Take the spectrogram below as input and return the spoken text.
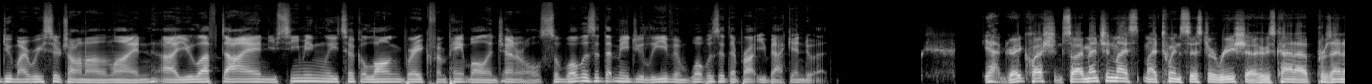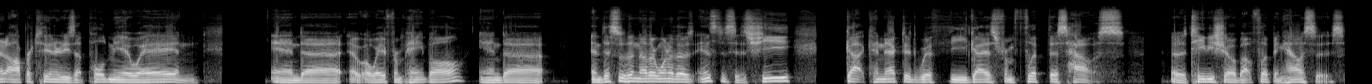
do my research on online, uh, you left Dye and you seemingly took a long break from paintball in general. So what was it that made you leave, and what was it that brought you back into it? Yeah, great question. So I mentioned my my twin sister Risha, who's kind of presented opportunities that pulled me away and and uh, away from paintball, and uh, and this was another one of those instances. She got connected with the guys from Flip This House, a TV show about flipping houses,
